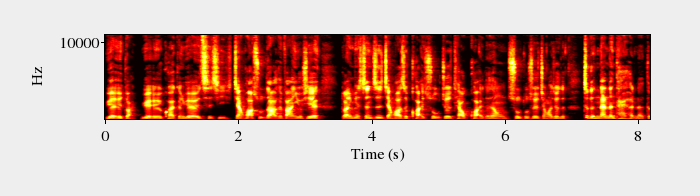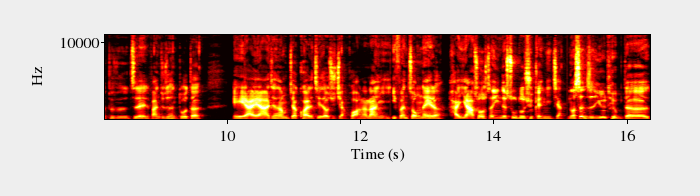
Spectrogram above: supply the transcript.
越来越短，越来越快，跟越来越刺激。讲话速度，大家可以发现有些短影片甚至讲话是快速，就是调快的那种速度。所以讲话就是这个男人太狠了，不不不之类的，反正就是很多的 AI 啊，加上比较快的节奏去讲话，然后让你一分钟内了还压缩声音的速度去给你讲。那甚至 YouTube 的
